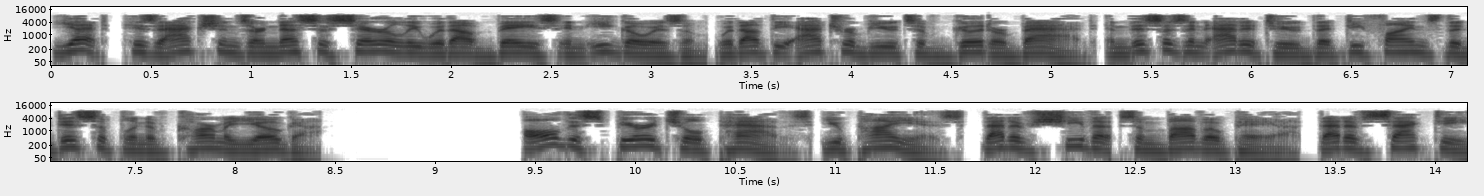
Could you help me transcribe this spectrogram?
Yet, his actions are necessarily without base in egoism without the attributes of good or bad and this is an attitude that defines the discipline of karma yoga. All the spiritual paths upayas, that of Shiva that of Sakti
